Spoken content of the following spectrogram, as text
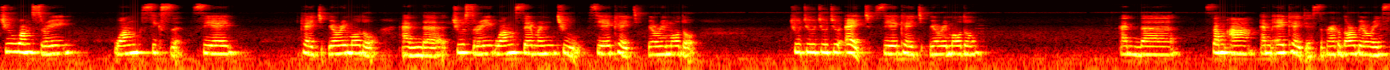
21316 CA cage bearing model and 23172 CA cage bearing model, 22228 CA cage bearing model, and uh, some are MA cage spark door bearings.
